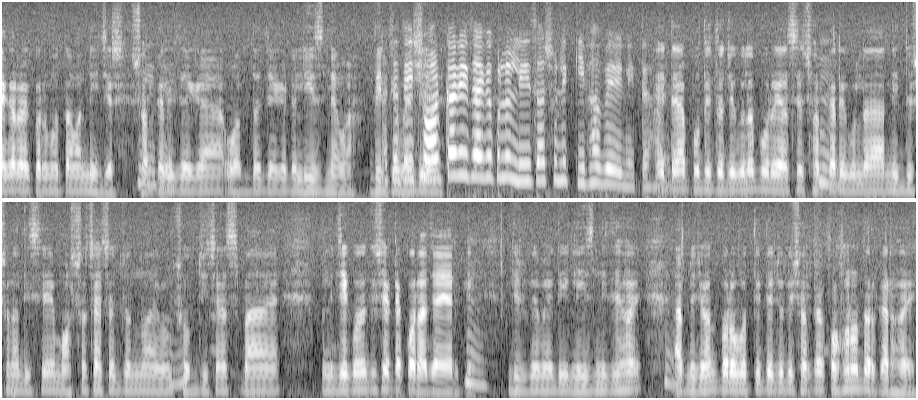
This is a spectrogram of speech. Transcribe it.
এগারো একরের মতো আমার নিজের। সরকারি জায়গা ওয়াবদার জায়গাটা লিজ নেওয়া। আচ্ছা এই সরকারি জায়গাগুলো লিজ আসলে কীভাবে নিতে হয়? এটা পতিত যেগুলো পড়ে আছে সরকার এগুলা নির্দেশনা দিছে মৎস্য চাষের জন্য এবং সবজি চাষ বা মানে যে কোনো কিছু একটা করা যায় আর কি। দীর্ঘমেয়াদী লিজ নিতে হয়। আপনি যখন পরবর্তীতে যদি সরকার কখনো দরকার হয়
